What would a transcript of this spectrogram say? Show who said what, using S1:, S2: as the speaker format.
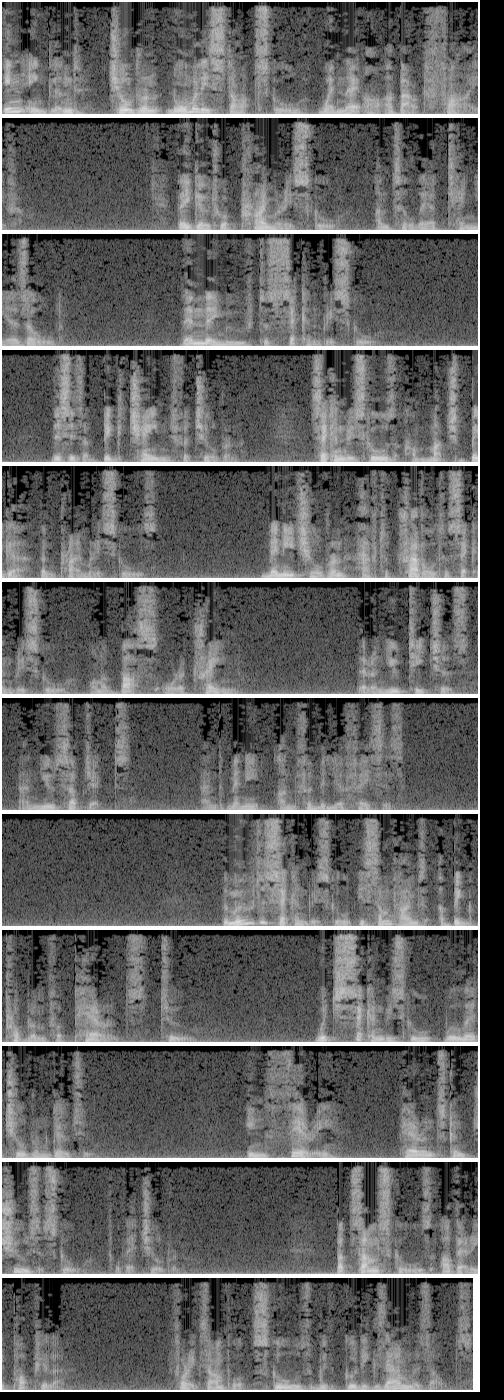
S1: In England, children normally start school when they are about five. They go to a primary school until they are 10 years old. Then they move to secondary school. This is a big change for children. Secondary schools are much bigger than primary schools. Many children have to travel to secondary school on a bus or a train. There are new teachers and new subjects and many unfamiliar faces. The move to secondary school is sometimes a big problem for parents too. Which secondary school will their children go to? In theory, parents can choose a school for their children. But some schools are very popular. For example, schools with good exam results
